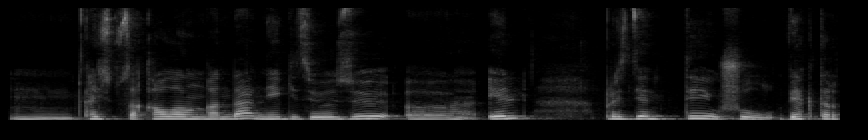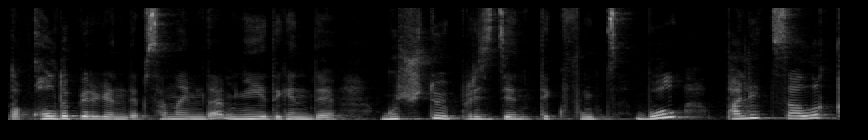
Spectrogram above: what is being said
конституция кабыл алынганда негизи өзү эл президентти ушул вектордо колдоп берген деп санайм да. Эмне дегенде күчтүү президенттик функция. Бул полициялык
